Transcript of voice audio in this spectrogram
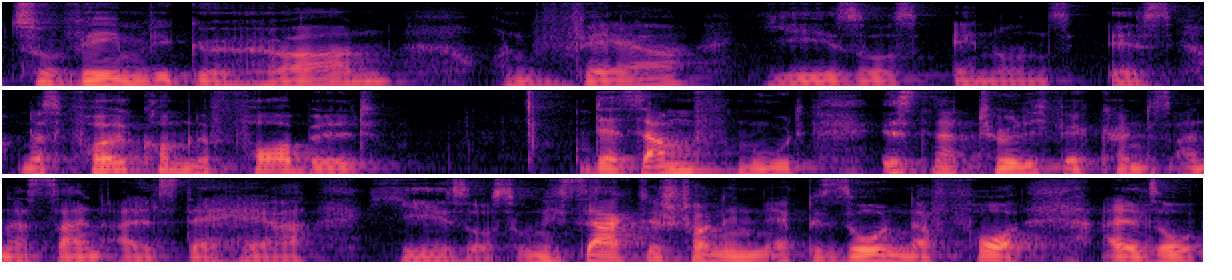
zu wem wir gehören und wer Jesus in uns ist. Und das vollkommene Vorbild der Sanftmut ist natürlich, wer könnte es anders sein als der Herr Jesus. Und ich sagte schon in den Episoden davor, also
